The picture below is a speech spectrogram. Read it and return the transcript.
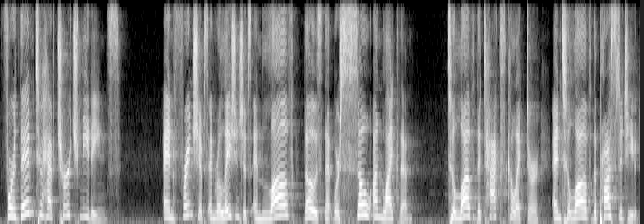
For them to have church meetings and friendships and relationships and love those that were so unlike them, to love the tax collector and to love the prostitute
